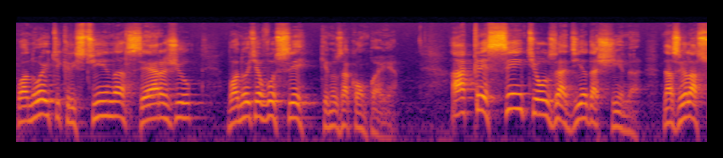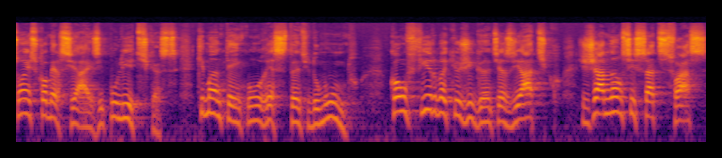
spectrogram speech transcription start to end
Boa noite, Cristina, Sérgio. Boa noite a você que nos acompanha. A crescente ousadia da China nas relações comerciais e políticas que mantém com o restante do mundo confirma que o gigante asiático já não se satisfaz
